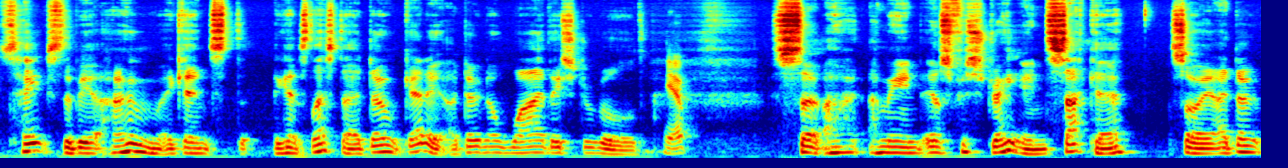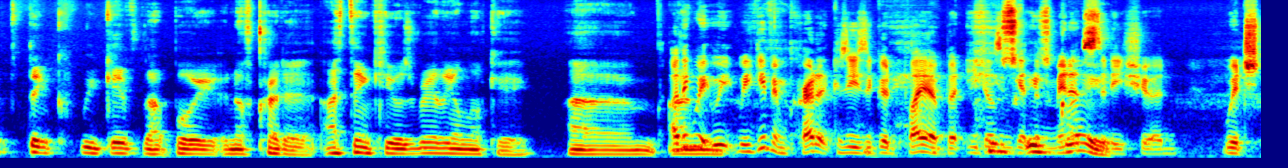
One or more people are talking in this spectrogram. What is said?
takes to be at home against against Leicester. I don't get it. I don't know why they struggled. Yep. So I, I mean, it was frustrating. Saka. Sorry, I don't think we give that boy enough credit. I think he was really unlucky. Um, I think we, we, we give him credit because he's a good player, but he doesn't get the minutes great. that he should, which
